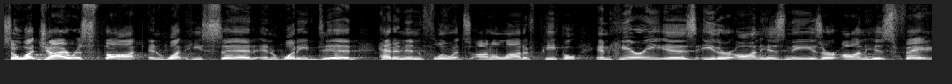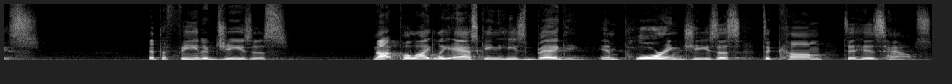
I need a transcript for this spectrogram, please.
So, what Jairus thought and what he said and what he did had an influence on a lot of people. And here he is, either on his knees or on his face at the feet of Jesus, not politely asking, he's begging, imploring Jesus to come to his house.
